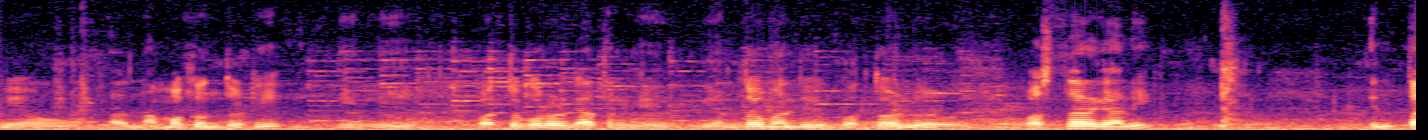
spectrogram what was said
మేము నమ్మకంతో దీన్ని కొత్త కుర్రోడిగా అతనికి ఎంతోమంది కొత్త వాళ్ళు వస్తున్నారు కానీ ఇంత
